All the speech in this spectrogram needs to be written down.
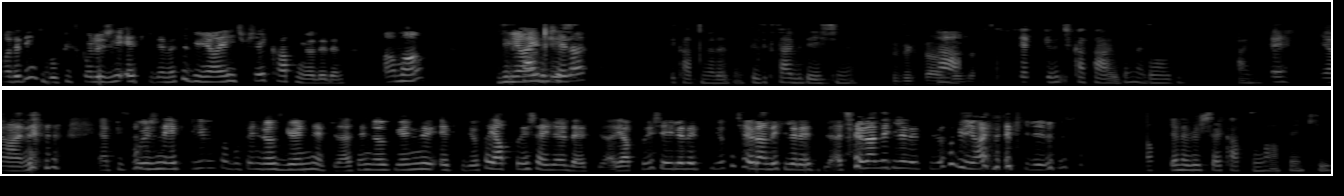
Ama dedin ki bu psikolojiyi etkilemesi dünyaya hiçbir şey katmıyor dedin. Ama dünyaya bir şeyler değişim katmıyor dedim. Fiziksel bir değişimi. Fiziksel Ha. dedi. Etkili çıkartar değil mi? Doğru. Aynen. Yani yani psikolojini etkiliyorsa bu senin özgüvenini etkiler. Senin özgüvenini etkiliyorsa yaptığın şeyleri de etkiler. Yaptığın şeyleri etkiliyorsa çevrendekileri etkiler. Çevrendekileri etkiliyorsa dünyayı da etkileyebilir. Gene bir şey kattım ha. Thank you.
